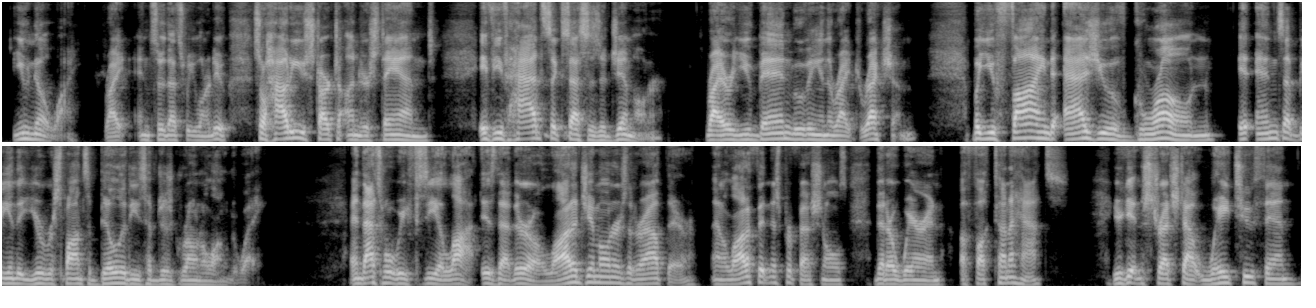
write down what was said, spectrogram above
you know why, right? And so that's what you want to do. So how do you start to understand if you've had success as a gym owner? Right? Or you've been moving in the right direction. But you find as you have grown, it ends up being that your responsibilities have just grown along the way. And that's what we see a lot is that there are a lot of gym owners that are out there and a lot of fitness professionals that are wearing a fuck ton of hats. You're getting stretched out way too thin,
